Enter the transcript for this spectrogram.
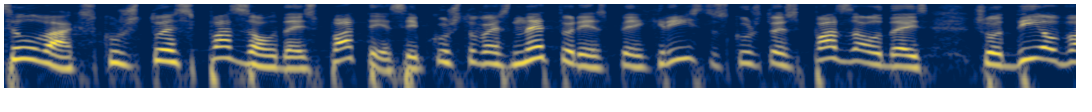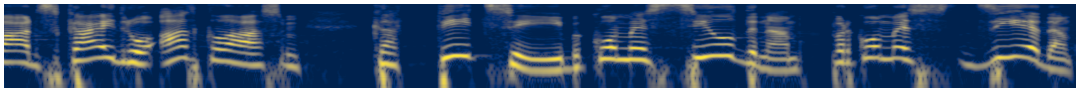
cilvēks, kurš tu esi pazaudējis patiesību, kurš tu vairs neturies pie Kristus, kurš tu esi pazaudējis šo Dieva vārdu skaidro atklāsmi, ka ticība, ko mēs cildinām, par ko mēs dziedam,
